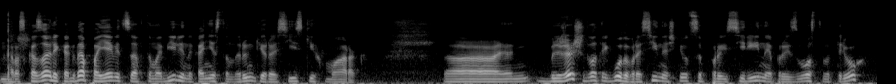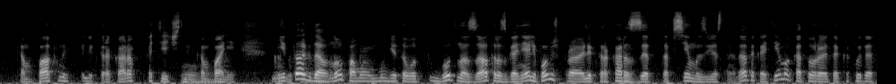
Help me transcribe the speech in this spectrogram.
рассказали, когда появятся автомобили наконец-то на рынке российских марок. А, В ближайшие 2-3 года в России начнется серийное производство трех компактных электрокаров отечественных Ого, компаний. Не так давно, по-моему, где-то вот год назад разгоняли, помнишь, про электрокар Zeta, всем известная, да, такая тема, которая это какой-то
